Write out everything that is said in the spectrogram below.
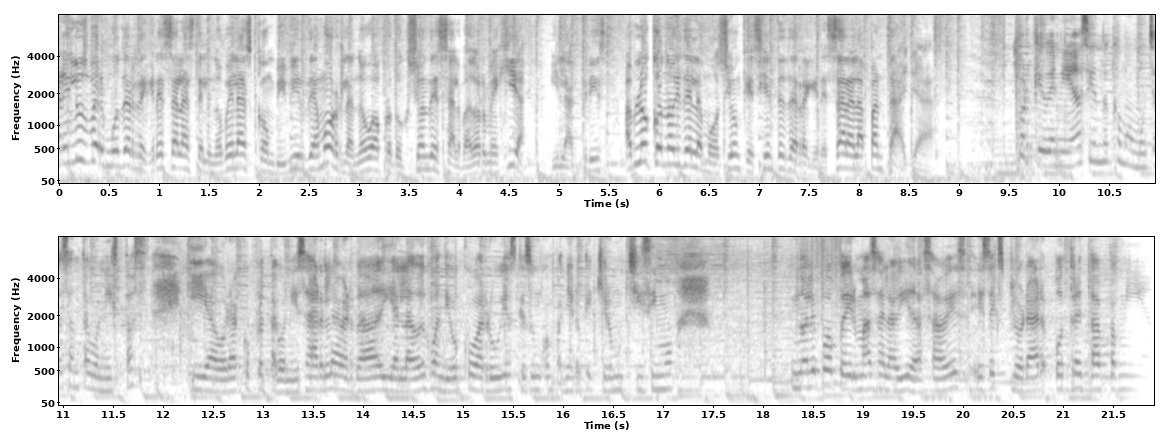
Mariluz Bermúdez regresa a las telenovelas con Vivir de Amor, la nueva producción de Salvador Mejía, y la actriz habló con hoy de la emoción que siente de regresar a la pantalla porque venía haciendo como muchas antagonistas y ahora coprotagonizar, la verdad, y al lado de Juan Diego Covarrubias, que es un compañero que quiero muchísimo, no le puedo pedir más a la vida, ¿sabes? Es explorar otra etapa mía.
